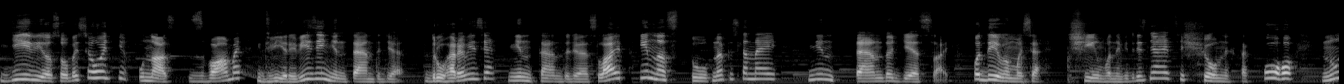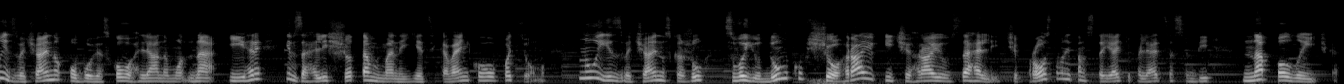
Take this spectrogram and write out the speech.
Дієві особи сьогодні у нас з вами дві ревізії Nintendo DS. Друга ревізія Nintendo DS Lite і наступна після неї Nintendo DSi. Подивимося, чим вони відрізняються, що в них такого. Ну і звичайно, обов'язково глянемо на ігри і взагалі, що там в мене є цікавенького по цьому. Ну і звичайно скажу свою думку, в що граю і чи граю взагалі, чи просто вони там стоять і пиляться собі на поличках.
